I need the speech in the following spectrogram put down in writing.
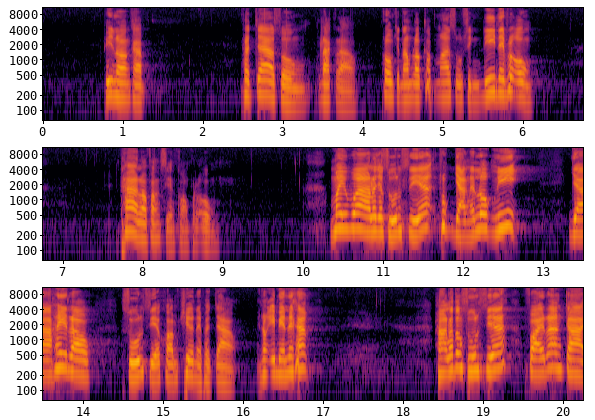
ำพี่น้องครับ พระเจ้าทรงรักเรา พระองค์จะนำเรากลับมาสู่สิ่งดีในพระองค์ ถ้าเราฟังเสียงของพระองค์ ไม่ว่าเราจะสูญเสียทุกอย่างในโลกนี้ อย่าให้เราสูญเสียความเชื่อในพระเจ้าพี่น้องเอเมนนะครับ หากเราต้องสูญเสียฝ่ายร่างกาย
